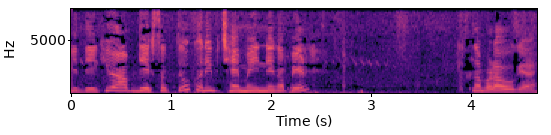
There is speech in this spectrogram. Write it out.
ये देखिए, आप देख सकते हो, करीब छः महीने का पेड़ कितना बड़ा हो गया है।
